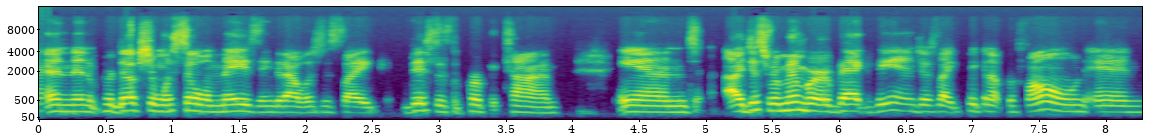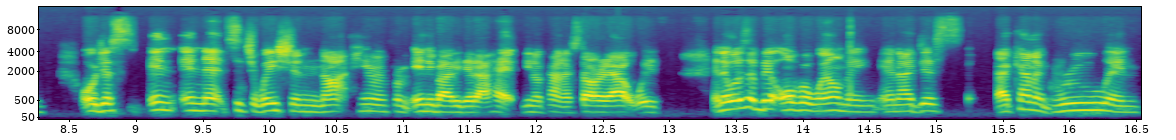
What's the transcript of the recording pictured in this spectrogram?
And then the production was so amazing that i was just like this is the perfect time. And i just remember back then just like picking up the phone and or just in in that situation not hearing from anybody that i had you know kind of started out with. And it was a bit overwhelming and i just i kind of grew and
